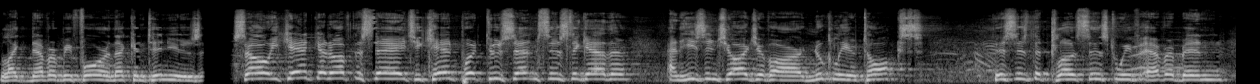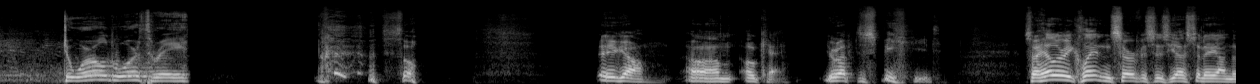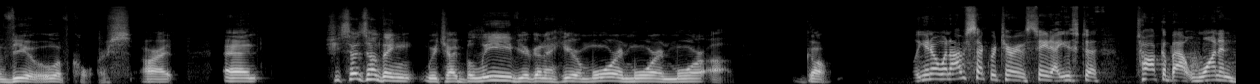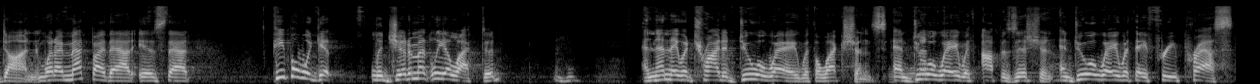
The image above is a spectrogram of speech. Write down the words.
like never before, and that continues. So he can't get off the stage, he can't put two sentences together, and he's in charge of our nuclear talks. This is the closest we've ever been to World War III. so there you go. Um, okay, you're up to speed. So Hillary Clinton surfaces yesterday on The View, of course. All right. And she said something which I believe you're going to hear more and more and more of. Go. Well, you know, when I was Secretary of State, I used to talk about one and done. And what I meant by that is that people would get legitimately elected. Mm-hmm and then they would try to do away with elections and do mm-hmm. away with opposition and do away with a free press.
